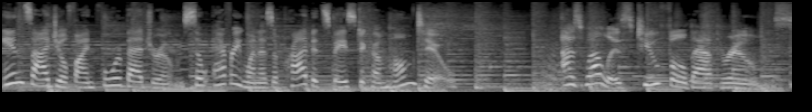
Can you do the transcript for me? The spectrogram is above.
Inside, you'll find four bedrooms, so everyone has a private space to come home to, as well as two full bathrooms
